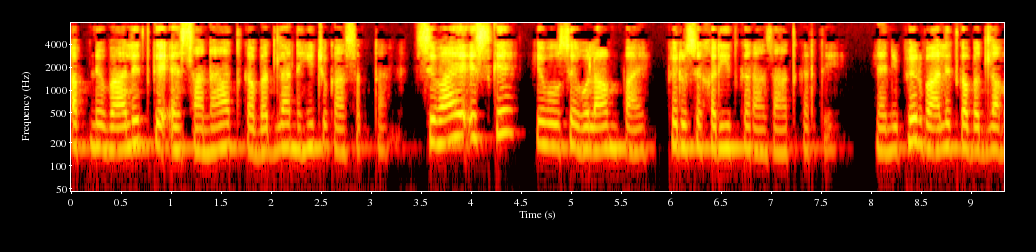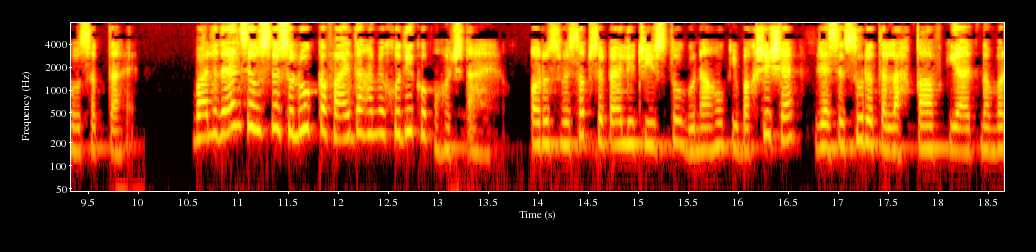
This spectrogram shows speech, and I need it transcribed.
اپنے والد کے احسانات کا بدلا نہیں چکا سکتا، سوائے اس کے کہ وہ اسے غلام پائے، پھر اسے خرید کر آزاد کر دے۔ یعنی پھر والد کا بدلا ہو سکتا ہے۔ والدین سے اس نے سلوک کا فائدہ ہمیں خود ہی کو پہنچتا ہے۔ اور اس میں سب سے پہلی چیز تو گناہوں کی بخش ہے، جیسے سورت اللہ کی آیت نمبر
